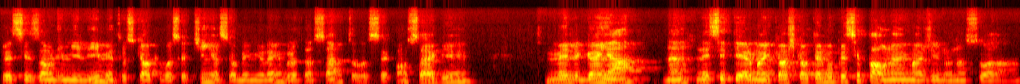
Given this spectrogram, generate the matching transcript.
precisão de milímetros, que é o que você tinha, se eu bem me lembro, tá certo? Você consegue ganhar, né, nesse termo aí, que eu acho que é o termo principal, né, imagino, na sua,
